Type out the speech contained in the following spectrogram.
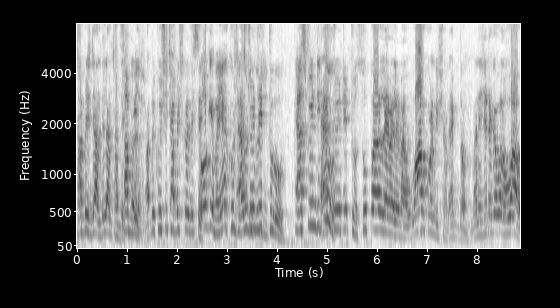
ছাব্বিশ জান দিলাম ছাব্বিশ 26 আপনি খুশি ছাব্বিশ করে দিচ্ছে ওকে ভাইয়া খুশি এস খুশি। টোয়েন্টি টু S22 S22 সুপার লেভেলের ভাই। ওয়াও কন্ডিশন একদম। মানে যেটাকে বলে ওয়াও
